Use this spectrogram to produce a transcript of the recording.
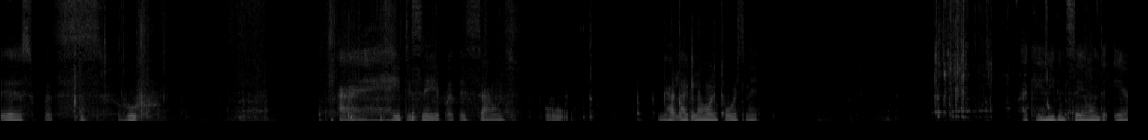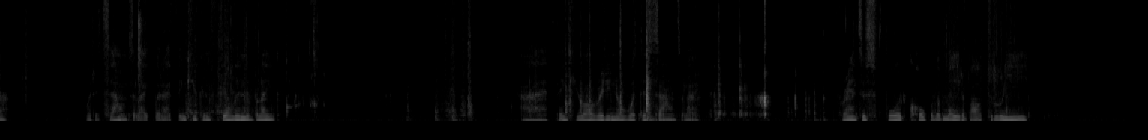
This was... Oof. I hate to say it, but this sounds... Oh not like law enforcement. I can't even say on the air what it sounds like, but I think you can fill in the blank. I think you already know what this sounds like. Francis Ford Coppola made about three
